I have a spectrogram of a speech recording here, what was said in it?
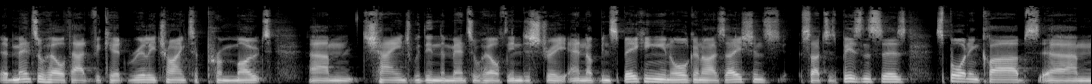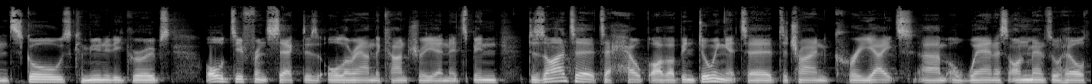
a, mental health advocate, really trying to promote um, change within the mental health industry. And I've been speaking in organizations such as businesses, sporting clubs, um, schools, community groups, all different sectors all around the country. And it's been designed to, to help. I've been doing it to, to try and create um, awareness on mental health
